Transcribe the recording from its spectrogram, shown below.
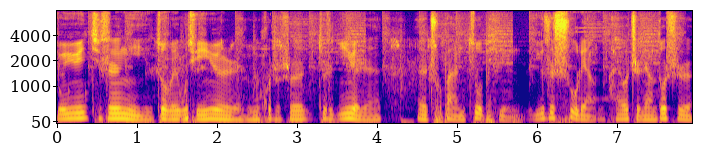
由于其实你作为舞曲音乐人，或者说就是音乐人，呃，出版作品，一个是数量，还有质量，都是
